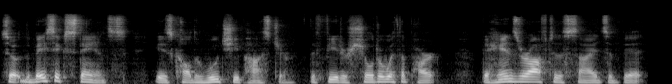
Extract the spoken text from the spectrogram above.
So the basic stance is called a Wu Qi posture. The feet are shoulder width apart, the hands are off to the sides a bit,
